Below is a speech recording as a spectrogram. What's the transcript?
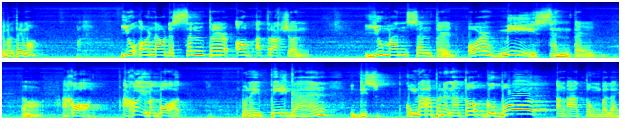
Kamantay mo? You are now the center of attraction. Human-centered or me-centered. Oh. Ako. Ako ay magbuot. Muna'y pagan, dis, kung naa pa na nato, gubot ang atong balay.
